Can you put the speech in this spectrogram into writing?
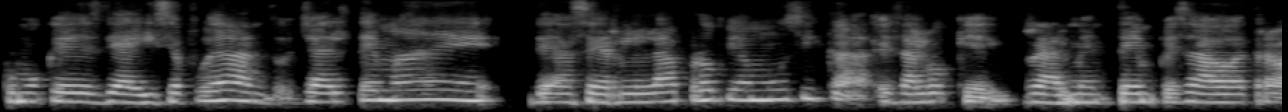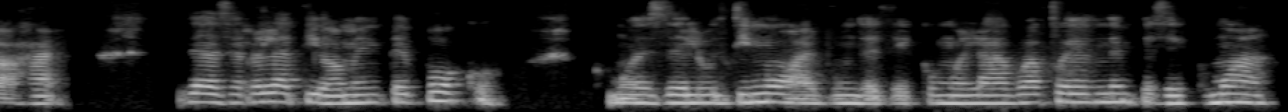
como que desde ahí se fue dando. Ya el tema de, de hacer la propia música es algo que realmente he empezado a trabajar desde hace relativamente poco, como desde el último álbum, desde como el agua fue donde empecé como a,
